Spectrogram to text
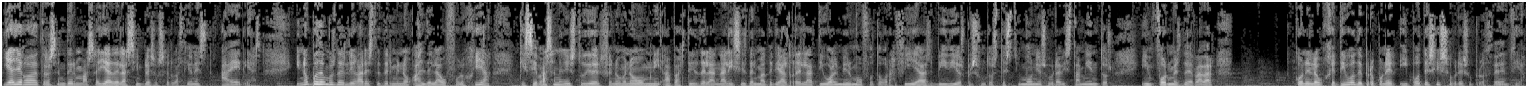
y ha llegado a trascender más allá de las simples observaciones aéreas. Y no podemos desligar este término al de la ufología, que se basa en el estudio del fenómeno ovni a partir del análisis del material relativo al mismo, fotografías, vídeos, presuntos testimonios sobre avistamientos, informes de radar, con el objetivo de proponer hipótesis sobre su procedencia,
